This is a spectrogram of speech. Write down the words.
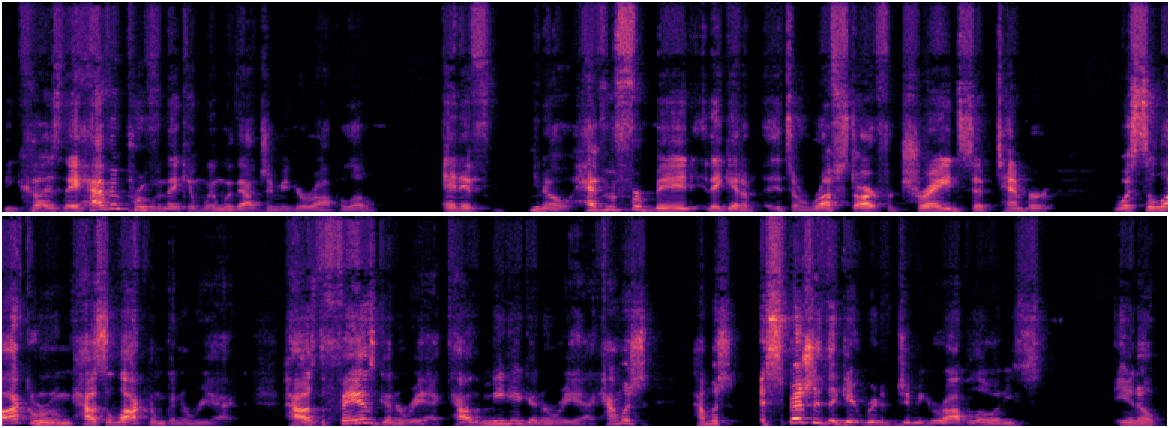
because they haven't proven they can win without Jimmy Garoppolo. And if, you know, heaven forbid they get a it's a rough start for Trey in September, What's the locker room? How's the locker room going to react? How's the fans going to react? How the media going to react? How much? How much? Especially if they get rid of Jimmy Garoppolo and he's, you know,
